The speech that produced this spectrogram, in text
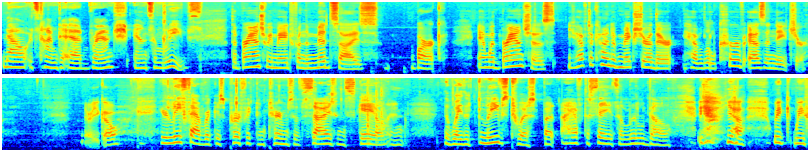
now it's time to add branch and some leaves. The branch we made from the mid-size bark. And with branches, you have to kind of make sure they have a little curve as in nature. There you go. Your leaf fabric is perfect in terms of size and scale and the way the leaves twist, but I have to say it's a little dull. Yeah, yeah. We, we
